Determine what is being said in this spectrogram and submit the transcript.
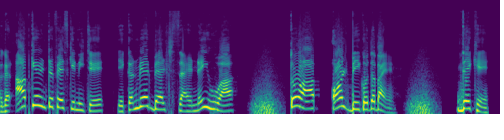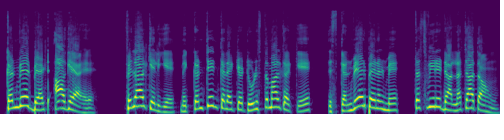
अगर आपके इंटरफेस के नीचे ये कन्वेयर बेल्ट ज़ाहिर नहीं हुआ तो आप ऑल्ट बी को दबाएँ। देखें कन्वेयर बेल्ट आ गया है। फ़िलहाल के लिए मैं कंटेंट कलेक्टर टूल इस्तेमाल करके इस कन्वेयर पैनल में तस्वीरें डालना चाहता हूँ।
